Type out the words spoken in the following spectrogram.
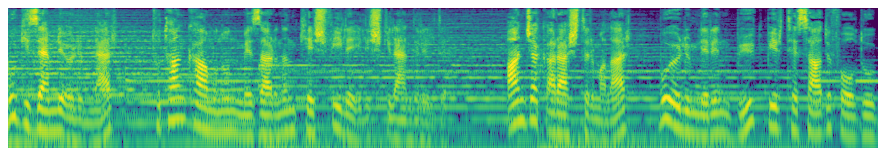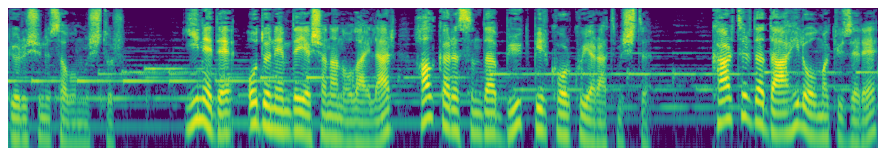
Bu gizemli ölümler Tutankamun'un mezarının keşfiyle ilişkilendirildi. Ancak araştırmalar bu ölümlerin büyük bir tesadüf olduğu görüşünü savunmuştur. Yine de o dönemde yaşanan olaylar halk arasında büyük bir korku yaratmıştı. Carter da dahil olmak üzere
